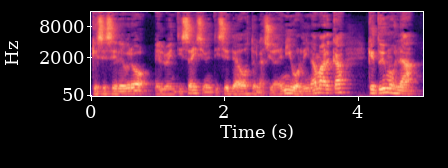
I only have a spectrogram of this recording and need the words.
que se celebró el 26 y 27 de agosto en la ciudad de Nibor, Dinamarca, que tuvimos la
